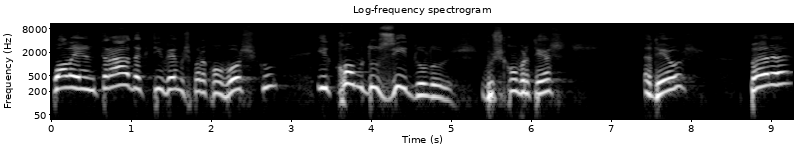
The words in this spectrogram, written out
qual é a entrada que tivemos para convosco e como dos ídolos vos convertestes a Deus para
